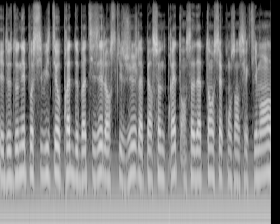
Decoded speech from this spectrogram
et de donner possibilité aux prêtres de baptiser lorsqu'ils jugent la personne prête en s'adaptant aux circonstances. Effectivement,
